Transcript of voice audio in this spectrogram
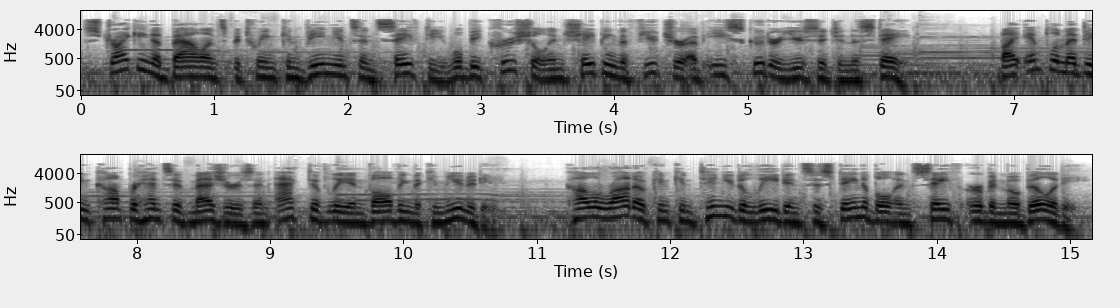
Striking a balance between convenience and safety will be crucial in shaping the future of e-scooter usage in the state. By implementing comprehensive measures and actively involving the community, Colorado can continue to lead in sustainable and safe urban mobility.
